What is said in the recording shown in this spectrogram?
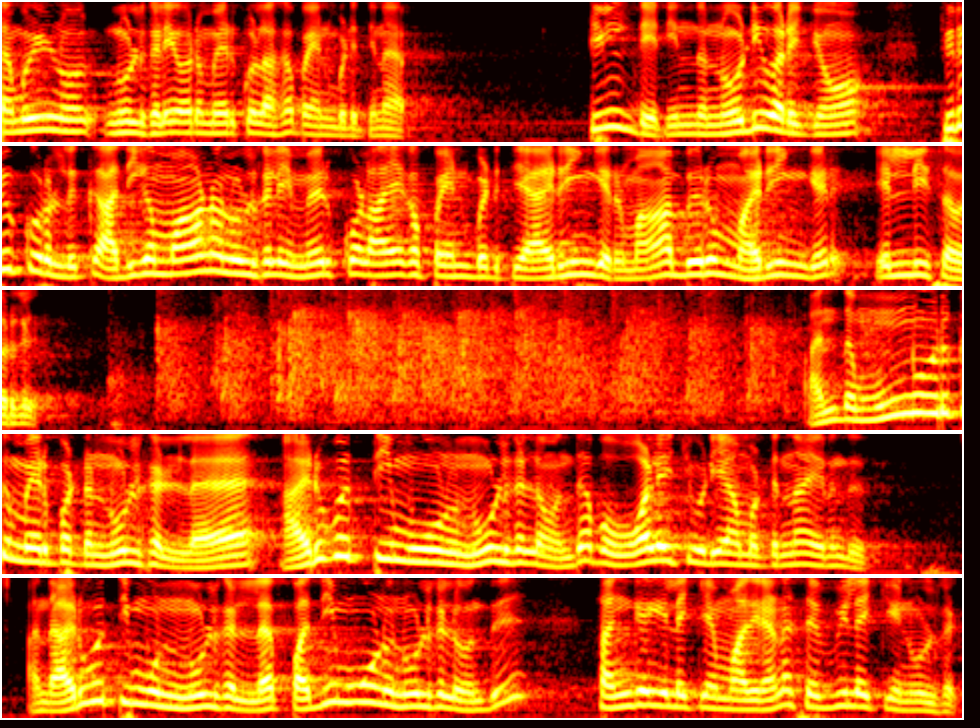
தமிழ் நூ நூல்களை அவர் மேற்கோளாக பயன்படுத்தினார். டில் டேட் இந்த நொடி வரைக்கும் திருக்குறளுக்கு அதிகமான நூல்களை மேற்கோளாக பயன்படுத்திய அறிஞர் மாபெரும் அறிஞர் எல்லீஸ் அவர்கள். அந்த முந்நூறுக்கும் மேற்பட்ட நூல்களில் அறுபத்தி மூணு நூல்களில் வந்து அப்போ ஓலைச்சுவடியாக மட்டும்தான் இருந்தது. அந்த அறுபத்தி மூணு நூல்களில் பதிமூணு நூல்கள் வந்து சங்க இலக்கிய மாதிரியான செவ்விலக்கிய நூல்கள்.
